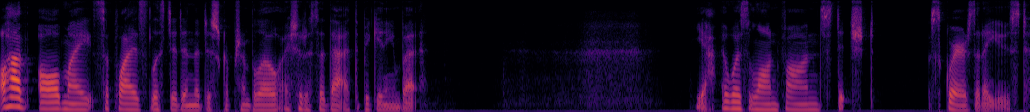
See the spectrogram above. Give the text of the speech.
I'll have all my supplies listed in the description below. I should have said that at the beginning, but yeah, it was Lawn Fawn stitched squares that I used.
